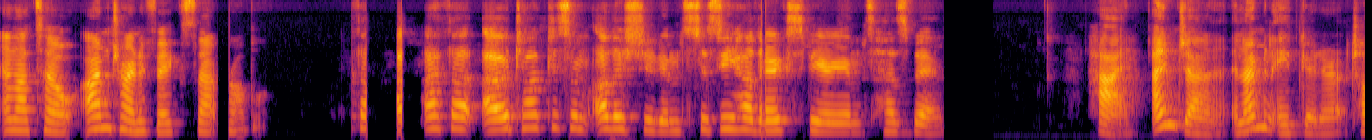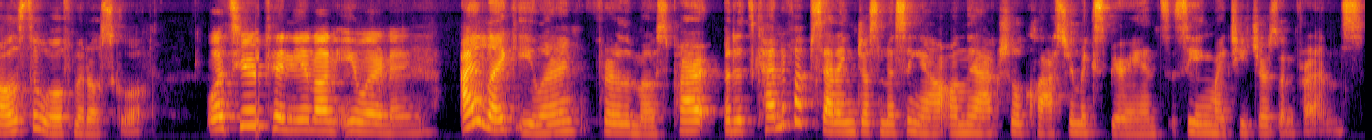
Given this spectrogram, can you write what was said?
And that's how I'm trying to fix that problem. I thought, I thought I would talk to some other students to see how their experience has been. Hi, I'm Jenna, and I'm an eighth grader at Charles DeWolf Middle School. What's your opinion on e learning? I like e learning for the most part, but it's kind of upsetting just missing out on the actual classroom experience, seeing my teachers and friends.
